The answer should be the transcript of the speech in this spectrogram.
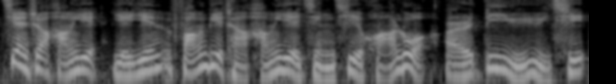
建设行业也因房地产行业景气滑落而低于预期。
